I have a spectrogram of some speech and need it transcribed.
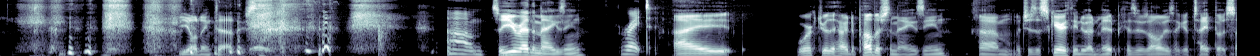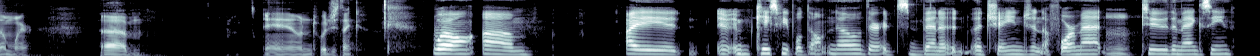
Yielding to others. Um, So you read the magazine. right. I worked really hard to publish the magazine, um, which is a scary thing to admit because there's always like a typo somewhere. Um, and what do you think? Well, um, I in, case people don't know, there's been a, a change in the format Mm. to the magazine.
